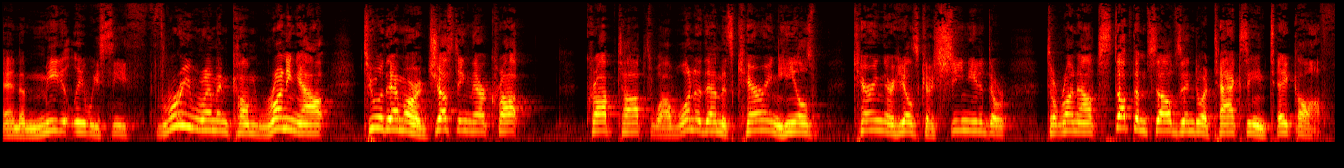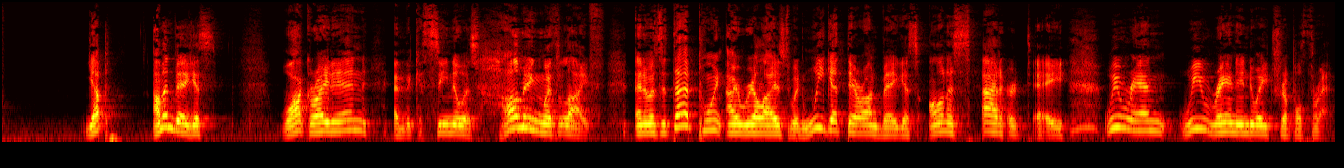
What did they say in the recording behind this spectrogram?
and immediately we see three women come running out. Two of them are adjusting their crop crop tops, while one of them is carrying heels, carrying their heels because she needed to to run out, stuff themselves into a taxi, and take off. Yep, I'm in Vegas walk right in, and the casino is humming with life. And it was at that point I realized when we get there on Vegas on a Saturday, we ran we ran into a triple threat.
